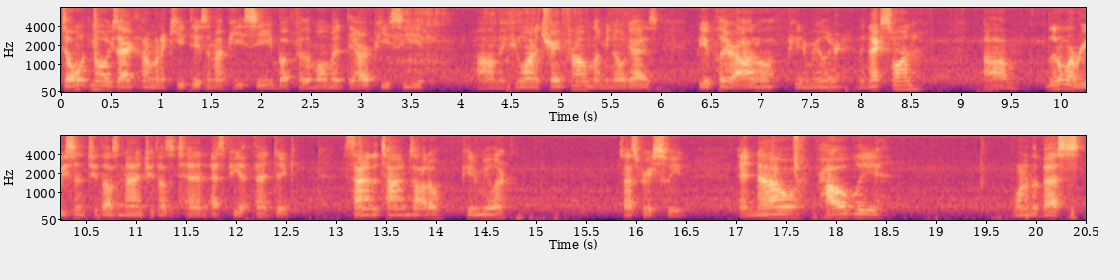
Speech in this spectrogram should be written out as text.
don't know exactly if I'm going to keep these in my PC, but for the moment they are PC. Um, if you want to trade from, let me know, guys. Be a player auto, Peter Mueller. The next one, um, a little more recent, 2009, 2010, SP Authentic, Sign of the Times auto, Peter Mueller. So that's pretty sweet. And now, probably one of the best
